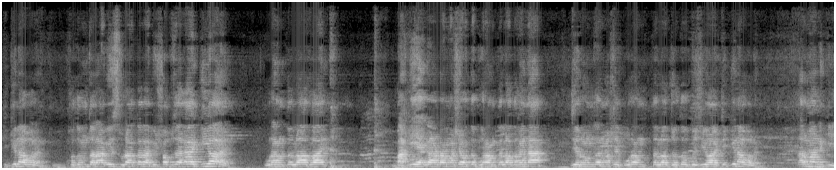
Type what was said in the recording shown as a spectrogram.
ঠিক কিনা বলেন? খতম তারাবি সূরা তারাবি সব জায়গায় কি হয়? কোরআন তেলাওয়াত হয়। বাকি এগারোটা মাসে অত কোরআন তেলাওয়াত হয় না। যে রমজান মাসে কোরআন তেলাওয়াত যত বেশি হয় ঠিক কিনা বলেন? তার মানে কি?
